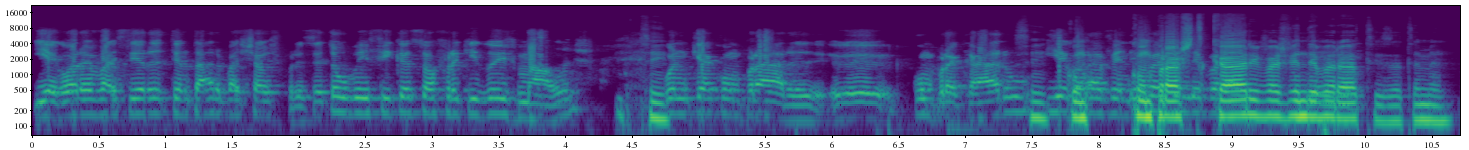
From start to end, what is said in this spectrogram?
E agora vai ser tentar baixar os preços. Então o Benfica sofre aqui dois males. Sim. Quando quer comprar, uh, compra caro Sim. e agora Com, vender. Compraste caro e vais vender barato, exatamente.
